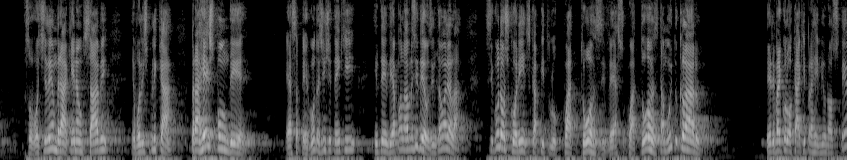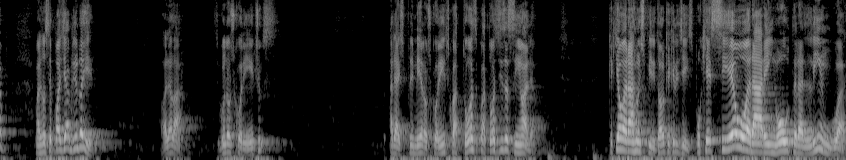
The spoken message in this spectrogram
Só vou te lembrar. Quem não sabe, eu vou lhe explicar. Para responder essa pergunta, a gente tem que entender a palavra de Deus. Então, olha lá. Segundo aos Coríntios, capítulo 14, verso 14, está muito claro. Ele vai colocar aqui para remir o nosso tempo, mas você pode ir abrindo aí. Olha lá. Segundo aos Coríntios, aliás, primeiro aos Coríntios 14, 14 diz assim, olha, o que é orar no Espírito? Olha o que ele diz. Porque se eu orar em outra língua,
